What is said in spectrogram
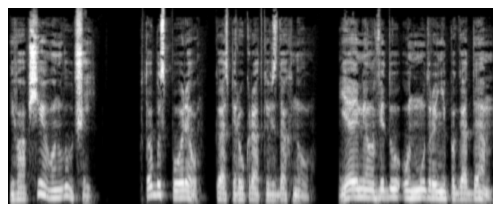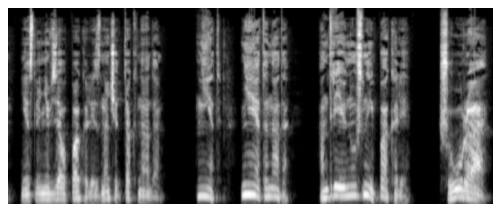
И вообще он лучший. Кто бы спорил, Каспер украдкой вздохнул. Я имел в виду, он мудрый не по годам. Если не взял пакали, значит так надо. Нет, не это надо. Андрею нужны пакали. Шура!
